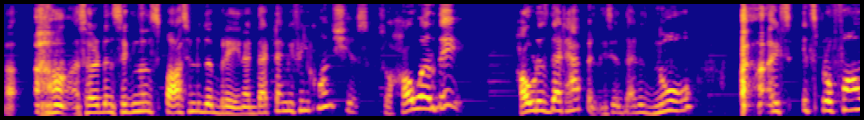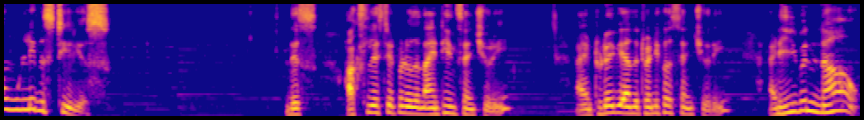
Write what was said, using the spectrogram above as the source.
uh, certain signals pass into the brain, at that time we feel conscious. So how are they? How does that happen? He says that is no it's, it's profoundly mysterious. This Huxley statement of the 19th century, and today we are in the 21st century, and even now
